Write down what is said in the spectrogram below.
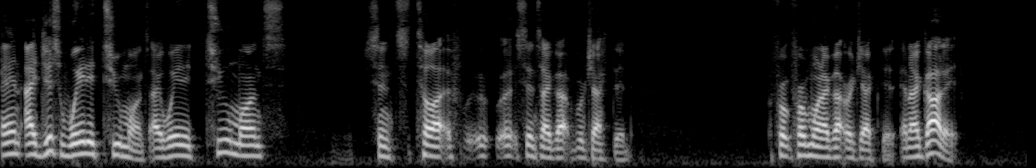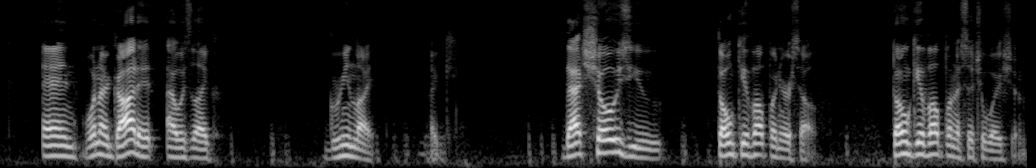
And I just waited two months. I waited two months since till I, uh, since I got rejected. From from when I got rejected, and I got it. And when I got it, I was like, green light. Like, that shows you don't give up on yourself. Don't give up on a situation,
